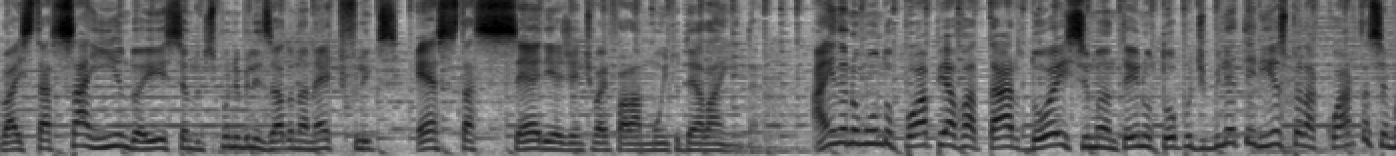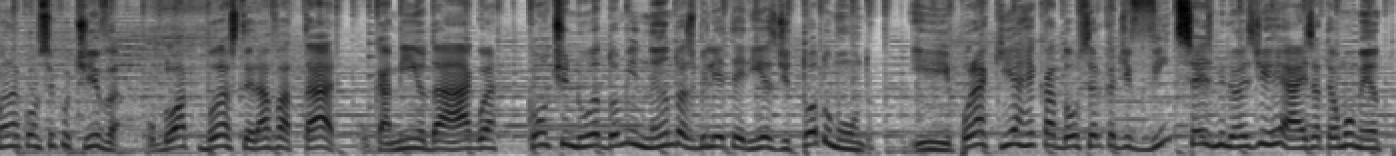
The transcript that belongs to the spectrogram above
vai estar saindo aí, sendo disponibilizado na Netflix esta série, a gente vai falar muito dela ainda. Ainda no mundo pop, Avatar 2 se mantém no topo de bilheterias pela quarta semana consecutiva. O blockbuster Avatar, O Caminho da Água, continua dominando as bilheterias de todo mundo e por aqui arrecadou cerca de 26 milhões de reais até o momento.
